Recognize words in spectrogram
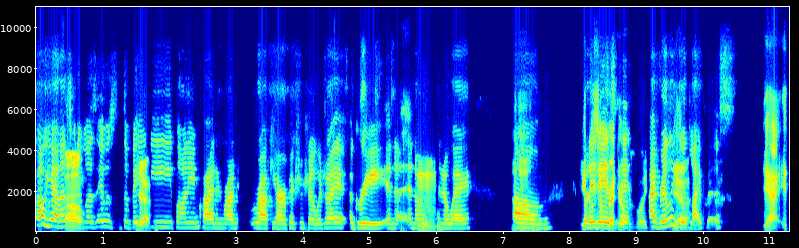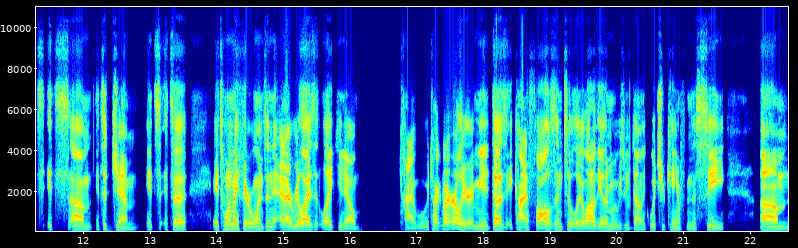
Oh yeah, that's Um, what it was. It was the yeah. baby Bonnie and Clyde and Rod- Rocky Horror Picture Show, which I agree in a, in a Mhm. in a way. Mhm. Um, Yeah, but it so is- it- like I really Yeah. did like this. yeah it's it's um it's a gem it's it's a it's one of my favorite ones and, and i realize that like you know kind of what we talked about earlier i mean it does it kind of falls into like a lot of the other movies we've done like Witch Who Came from the Sea um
